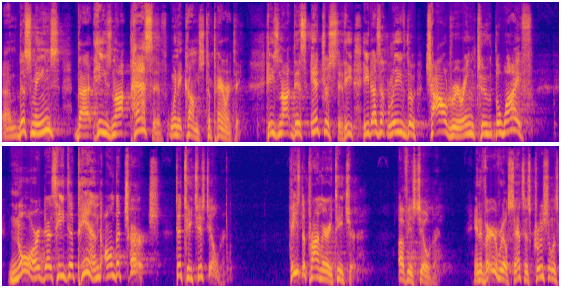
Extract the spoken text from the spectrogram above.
Um, this means that he's not passive when it comes to parenting. He's not disinterested. He, he doesn't leave the child rearing to the wife, nor does he depend on the church to teach his children. He's the primary teacher of his children. In a very real sense, as crucial as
